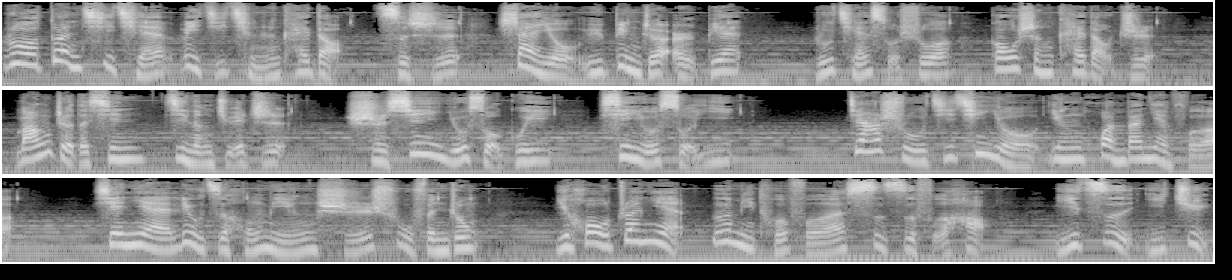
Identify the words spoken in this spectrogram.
若断气前未及请人开导，此时善有于病者耳边，如前所说，高声开导之，亡者的心既能觉知，使心有所归，心有所依。家属及亲友应换班念佛，先念六字洪名十数分钟，以后专念阿弥陀佛四字佛号，一字一句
